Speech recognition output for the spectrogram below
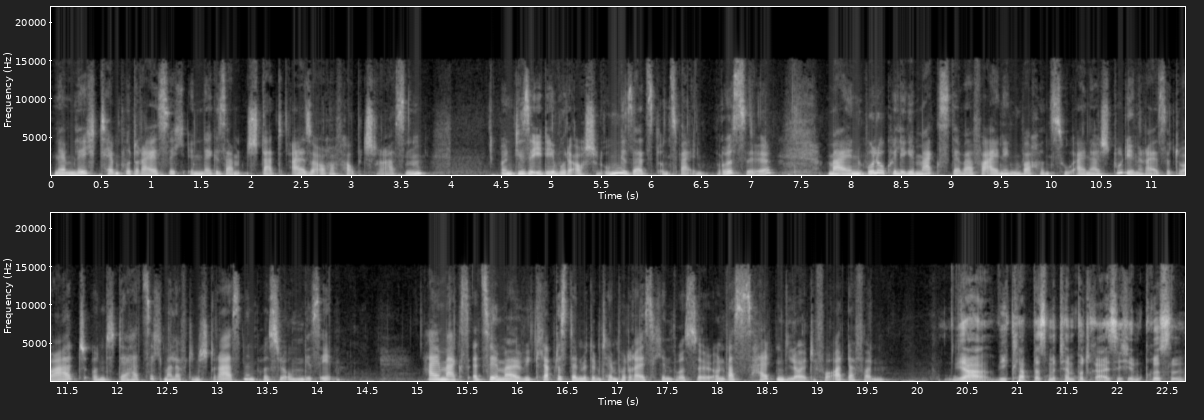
nämlich Tempo 30 in der gesamten Stadt, also auch auf Hauptstraßen. Und diese Idee wurde auch schon umgesetzt, und zwar in Brüssel. Mein Volo-Kollege Max, der war vor einigen Wochen zu einer Studienreise dort und der hat sich mal auf den Straßen in Brüssel umgesehen. Hi Max, erzähl mal, wie klappt es denn mit dem Tempo 30 in Brüssel und was halten die Leute vor Ort davon? Ja, wie klappt das mit Tempo 30 in Brüssel?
